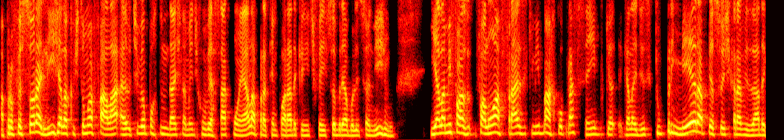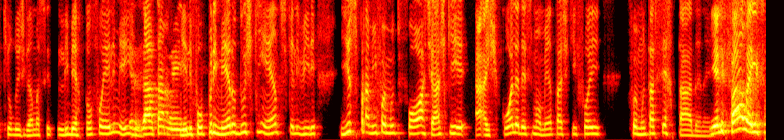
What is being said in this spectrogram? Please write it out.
a professora Lígia, ela costuma falar, eu tive a oportunidade também de conversar com ela para a temporada que a gente fez sobre abolicionismo, e ela me faz, falou uma frase que me marcou para sempre, que, que, ela disse que o primeiro a pessoa escravizada que o Luiz Gama se libertou foi ele mesmo. Exatamente. E ele foi o primeiro dos 500 que ele viria. E isso para mim foi muito forte. Acho que a escolha desse momento acho que foi foi muito acertada, né? E ele fala isso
